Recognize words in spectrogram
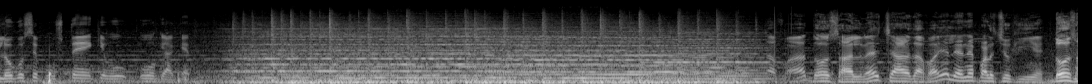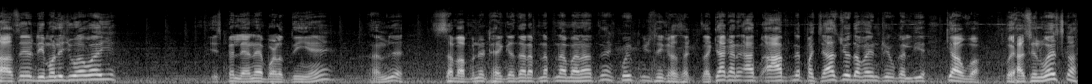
लोगों से पूछते हैं कि वो वो क्या कहते हैं? दो साल में चार दफ़ा ये लेने पड़ चुकी हैं। दो साल से डिमोलिज हुआ हुआ ये। इस पर लेने पड़ती हैं, समझे? सब अपने ठेकेदार अपना अपना बनाते हैं, कोई कुछ नहीं कर सकता। क्या करें? आप, आपने पचास जो दफ़ा इंटरव्यू कर लिए, क्या हुआ? कोई हासिल हुआ इसका?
